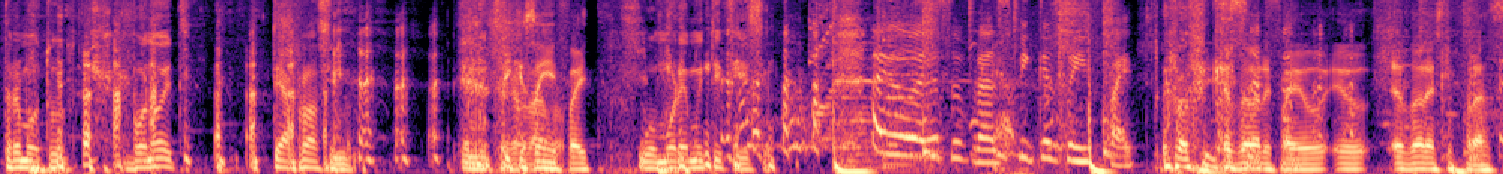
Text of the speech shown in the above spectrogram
tramou tudo. Boa noite. Até à próxima. É Fica sem agradável. efeito. O amor é muito difícil. Adoro essa frase, fica sem efeito. Fica sem Adoro, pá, eu, eu adoro esta frase.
